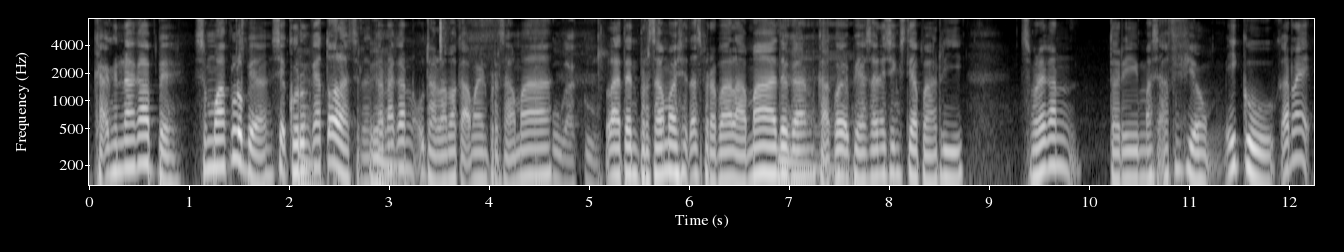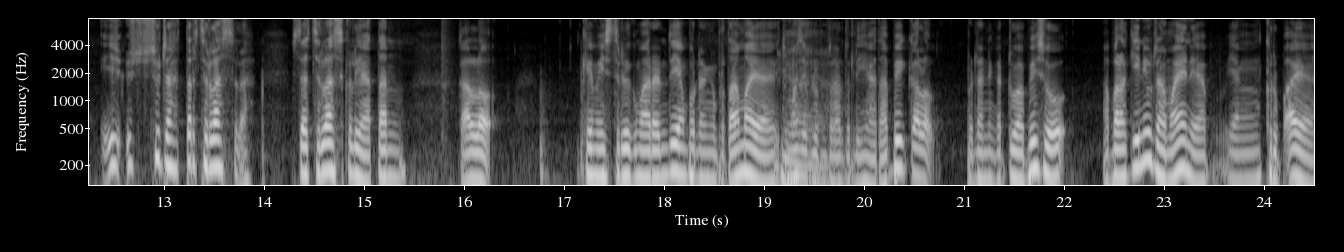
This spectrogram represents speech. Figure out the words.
gak ngena kabeh. Semua klub ya, sik gurung Iya. ketok lah jelas. Iya, Karena iya. kan udah lama gak main bersama aku aku latihan bersama sekitar berapa lama itu Iya, kan iya, gak kayak iya. biasanya sing setiap hari sebenarnya kan dari Mas Afif yang iku karena sudah terjelas lah sudah jelas kelihatan kalau chemistry kemarin itu yang pertandingan pertama ya itu Iya, masih iya. belum terlalu terlihat tapi kalau pertandingan kedua besok apalagi ini udah main ya yang grup A ya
